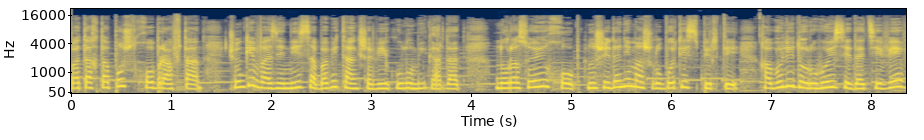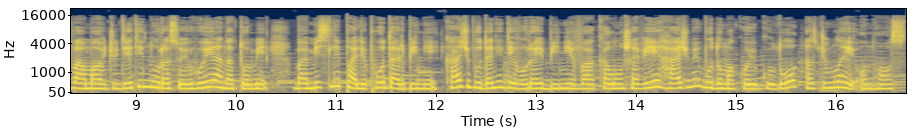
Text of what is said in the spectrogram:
ба тахтапӯш пушт хоб рафтан чунки вазнинӣ сабаби тангшавии гулӯ мегардад. Норасоии хоб нӯшидани машруботи спиртӣ қабули доруҳои седативӣ ва мавҷудияти норасоиҳои анатомӣ ба мисли палипҳо дар бинӣ каҷ будани девораи бинӣ ва калоншавии ҳаҷми будумакҳои гулӯ аз ҷумлаи онҳост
